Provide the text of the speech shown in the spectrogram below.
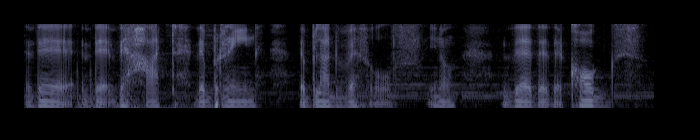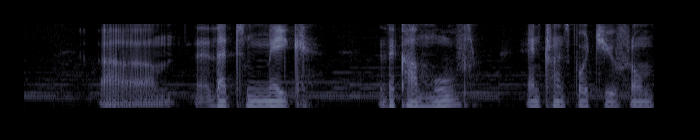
the the the heart, the brain, the blood vessels. You know, the the the cogs um, that make the car move and transport you from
